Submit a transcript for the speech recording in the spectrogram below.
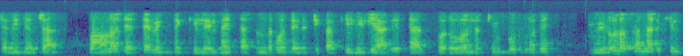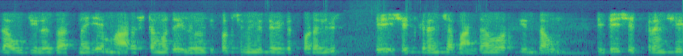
त्यांनी त्यांच्या भावना ज्या त्या व्यक्त केलेल्या नाहीत. त्या संदर्भात त्यांनी टीका केलेली आहे. त्याचबरोबर लखीमपूरमध्ये विरोधकांना देखील जाऊ दिलं जात नाहीये. महाराष्ट्रामध्ये विरोधी पक्षनेते देवेंद्र फडणवीस हे शेतकऱ्यांच्या बांधावरती जाऊन तिथे शेतकऱ्यांशी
